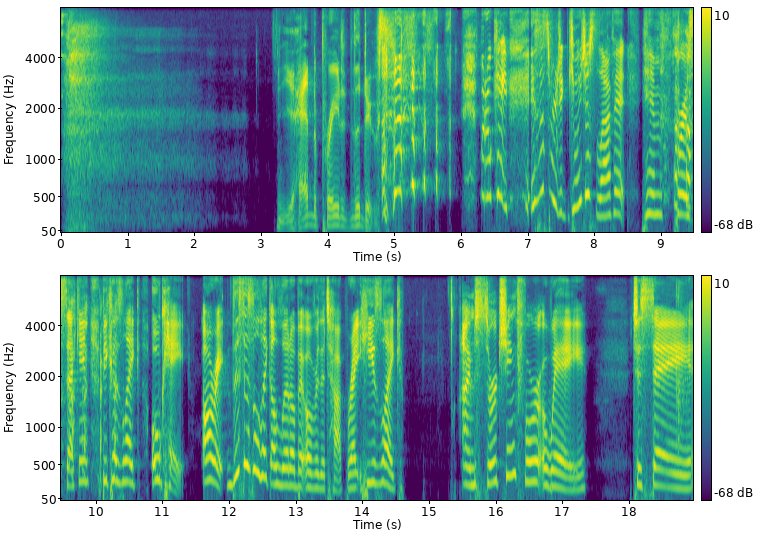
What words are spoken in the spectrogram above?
You had to pray to the deuce. but okay is this ridiculous can we just laugh at him for a second because like okay all right this is like a little bit over the top right he's like i'm searching for a way to say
